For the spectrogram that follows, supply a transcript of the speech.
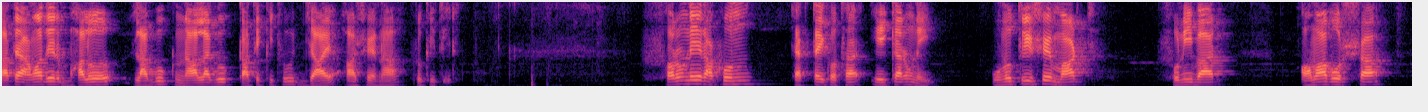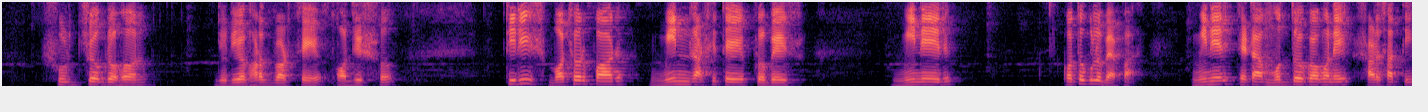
তাতে আমাদের ভালো লাগুক, না লাগুক, তাতে কিছু যায়, আসে না প্রকৃতির। স্মরণে রাখুন একটাই কথা, এই কারণেই উনত্রিশে মার্চ, শনিবার, অমাবস্যা, সূর্যগ্রহণ, যদিও ভারতবর্ষে অদৃশ্য, তিরিশ বছর পর মিন রাশিতে প্রবেশ, মিনের কতগুলো ব্যাপার? মিনের এটা মধ্য গগনে সাড়ে সাতটি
